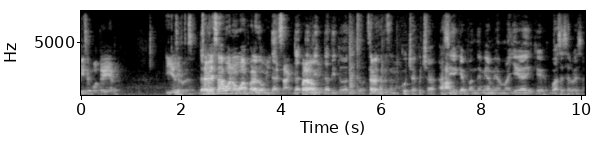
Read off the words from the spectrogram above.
y se embotellan. Y es cerveza. Cerveza one para Domi. Da- Exacto. da- Para- dati- datito, datito. Cerveza artesanal. Escucha, escucha. Ajá. Así que en pandemia mi mamá llega y que voy a hacer cerveza.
